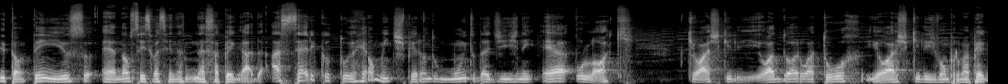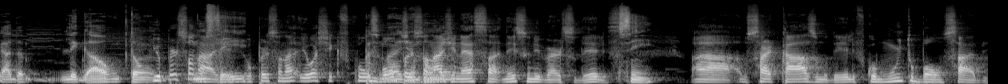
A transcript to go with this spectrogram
então, tem isso. É, não sei se vai ser ne- nessa pegada. A série que eu tô realmente esperando muito da Disney é o Loki. Que eu acho que ele. Eu adoro o ator e eu acho que eles vão pra uma pegada legal. Então. E o personagem? Não sei. O personagem, eu achei que ficou um Personagem bom é personagem bom. nessa, nesse universo deles. Sim. O sarcasmo dele ficou muito bom, sabe?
